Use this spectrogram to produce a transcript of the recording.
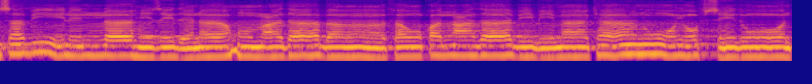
سبيل الله زدناهم عذابا فوق العذاب بما كانوا يفسدون.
